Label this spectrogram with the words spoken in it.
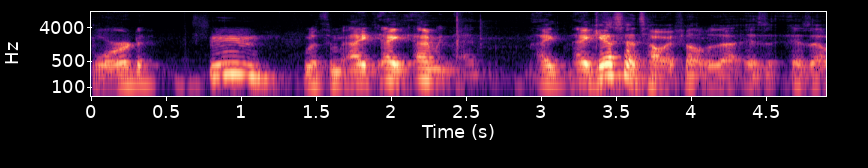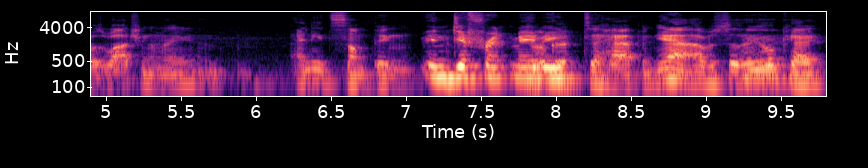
bored Mm. with them. I, I, I mean, I, I guess that's how I felt as, as I was watching. I'm I need something Indifferent, maybe. to happen. Yeah, I was just like, Mm. okay.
